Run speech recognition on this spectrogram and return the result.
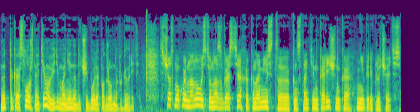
Но это такая сложная тема, видимо, о ней надо чуть более подробно поговорить. Сейчас мы уходим на новости. У нас в гостях экономист э, Константин Корищенко. Не переключайтесь.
